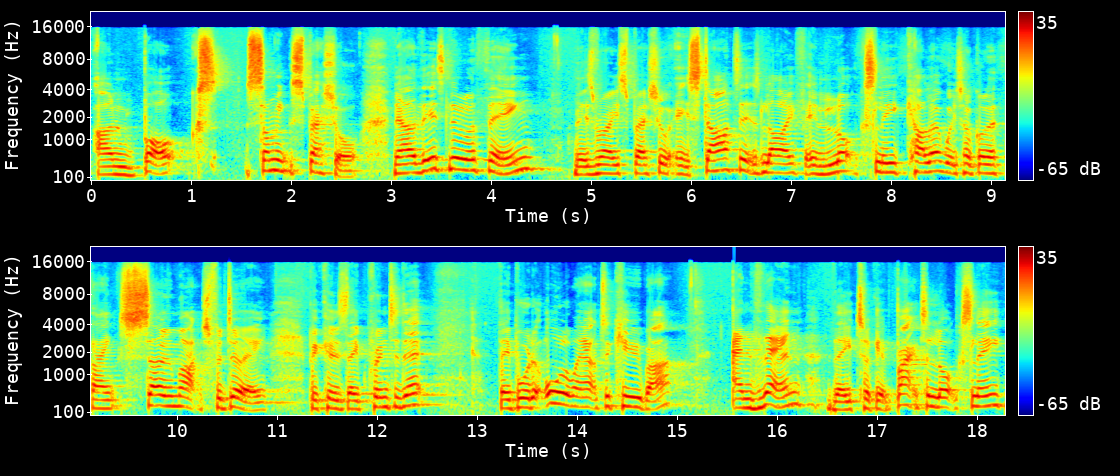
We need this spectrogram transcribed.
unbox something special. Now this little thing is very special. It started its life in Loxley colour which I've got to thank so much for doing because they printed it, they brought it all the way out to Cuba and then they took it back to Loxley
